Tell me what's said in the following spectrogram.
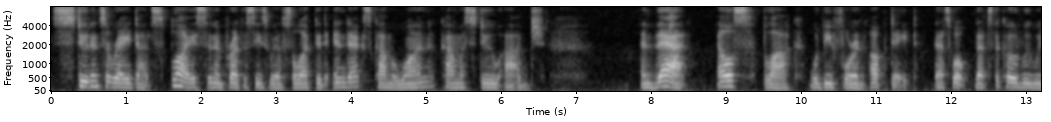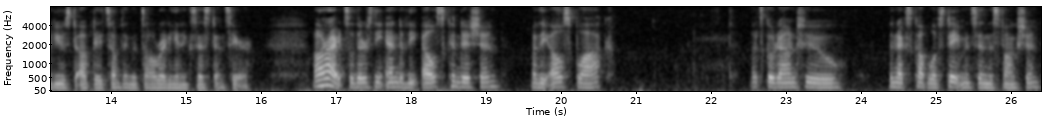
Students array dot splice, and in parentheses we have selected index, comma 1, comma stu obj. And that else block would be for an update. That's what that's the code we would use to update something that's already in existence here. All right, so there's the end of the else condition of the else block. Let's go down to the next couple of statements in this function.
